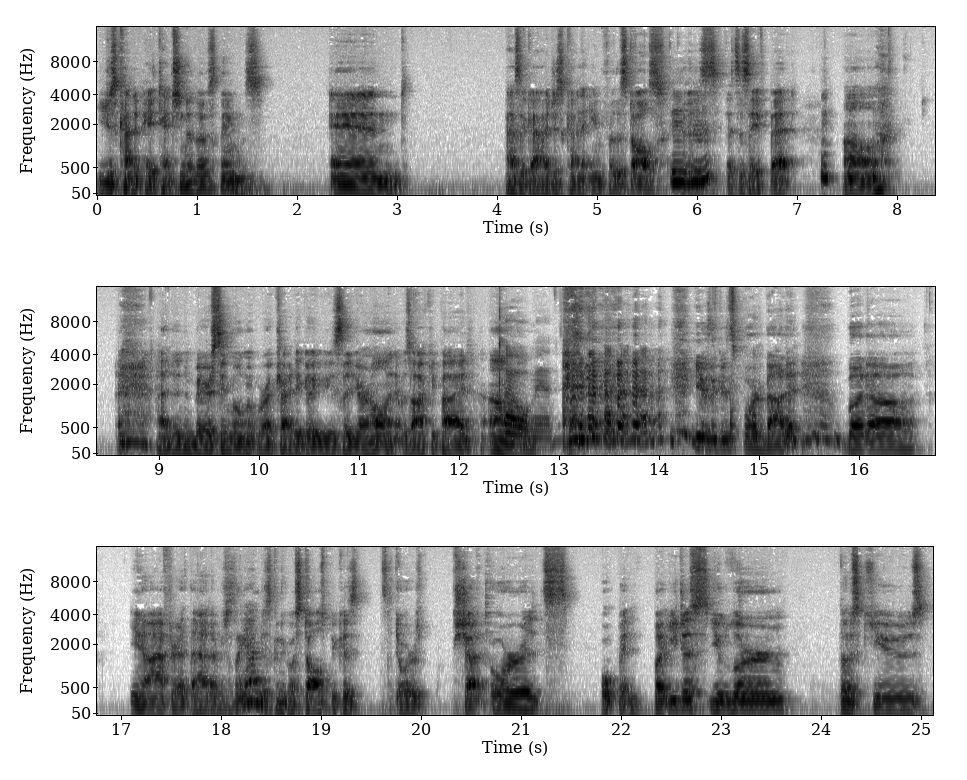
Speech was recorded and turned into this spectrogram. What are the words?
you just kind of pay attention to those things. And as a guy, I just kind of aim for the stalls because mm-hmm. it's a safe bet. Um, had an embarrassing moment where I tried to go use the urinal and it was occupied. Um, oh man, he was a good sport about it, but uh, you know, after that, I was just like, I'm just going to go stalls because the door's shut or it's open. But you just, you learn those cues.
